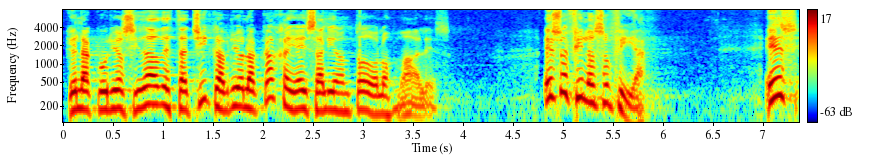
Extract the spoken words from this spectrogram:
Que la curiosidad de esta chica abrió la caja y ahí salieron todos los males. Eso es filosofía. Es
